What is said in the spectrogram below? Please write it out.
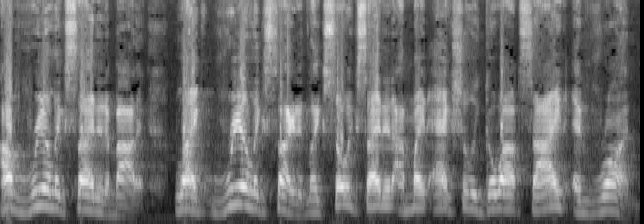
I'm real excited about it. Like, real excited. Like, so excited I might actually go outside and run.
